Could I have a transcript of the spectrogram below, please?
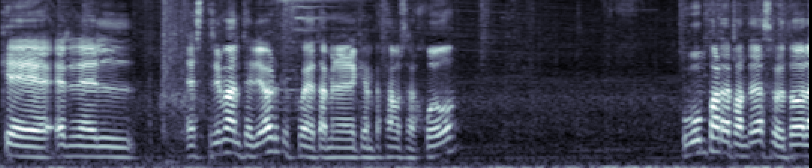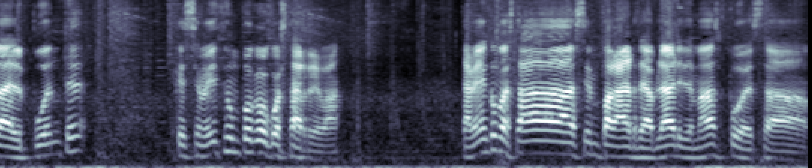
Que en el stream anterior, que fue también en el que empezamos el juego, Hubo un par de pantallas, sobre todo la del puente, que se me hizo un poco cuesta arriba. También como está sin parar de hablar y demás, pues uh,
